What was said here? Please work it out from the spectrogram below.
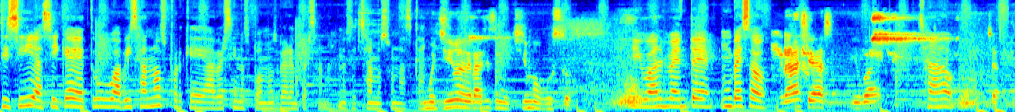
Sí, sí, así que tú avísanos porque a ver si nos podemos ver en persona. Nos echamos unas cañas. Muchísimas gracias y muchísimo gusto. Igualmente, un beso. Gracias, igual. Chao. Chao.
